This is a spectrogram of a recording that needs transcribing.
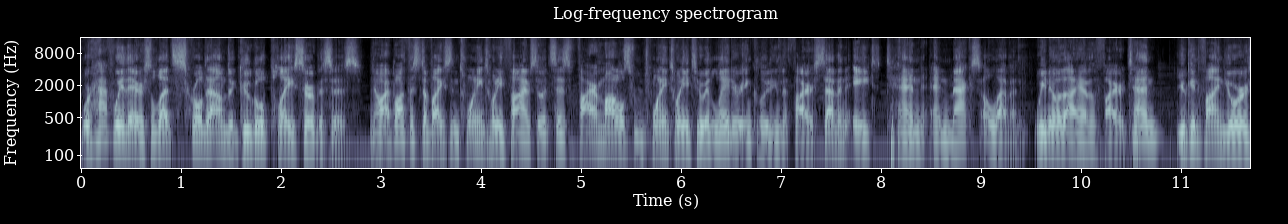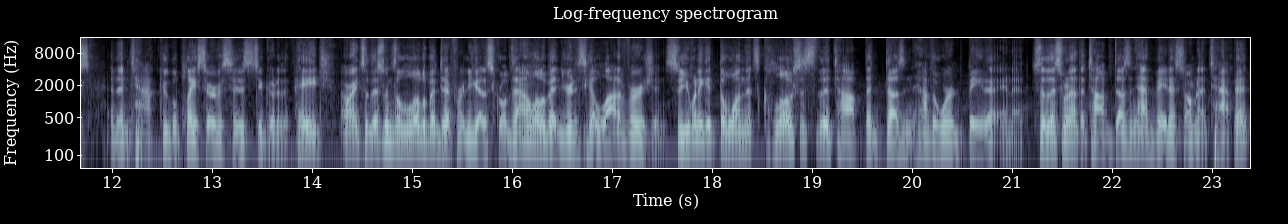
We're halfway there, so let's scroll down to Google Play Services. Now, I bought this device in 2025, so it says Fire models from 2022 and later, including the Fire 7, 8, 10, and Max 11. We know that I have the Fire 10. You can find yours and then tap Google Play Services to go to the page. All right, so this one's a little bit different. You got to scroll down a little bit and you're going to see a lot of versions. So you want to get the one that's closest to the top that doesn't have the word beta in it. So this one at the top doesn't have beta, so I'm going to tap it.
